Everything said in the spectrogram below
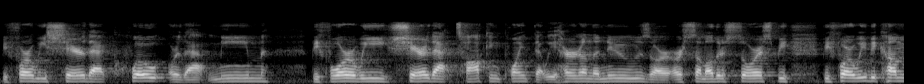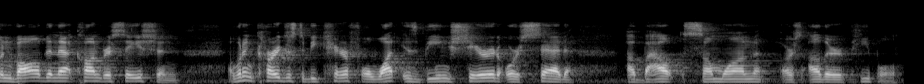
before we share that quote or that meme, before we share that talking point that we heard on the news or, or some other source, be, before we become involved in that conversation, I would encourage us to be careful what is being shared or said about someone or other people.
